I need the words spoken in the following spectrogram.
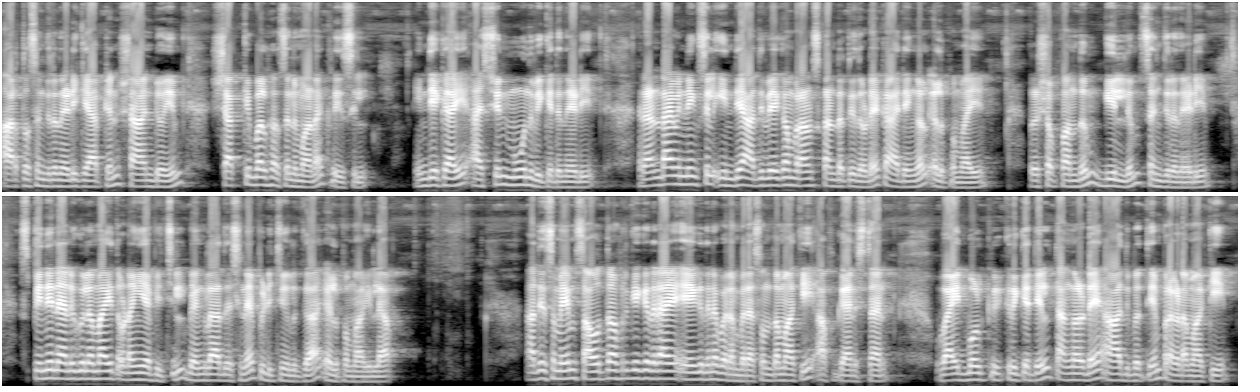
അർദ്ധ സെഞ്ചുറി നേടി ക്യാപ്റ്റൻ ഷാൻഡോയും ഷക്കിബൽ ഹസനുമാണ് ക്രീസിൽ. ഇന്ത്യക്കായി അശ്വിൻ മൂന്ന് വിക്കറ്റ് നേടി. രണ്ടാം ഇന്നിംഗ്സിൽ ഇന്ത്യ അതിവേഗം റൺസ് കണ്ടെത്തിയതോടെ കാര്യങ്ങൾ എളുപ്പമായി. ഋഷഭ് പന്തും ഗില്ലും സെഞ്ചുറി നേടി. സ്പിന്നിന് അനുകൂലമായി തുടങ്ങിയ പിച്ചിൽ ബംഗ്ലാദേശിനെ പിടിച്ചു നിൽക്കുക എളുപ്പമാകില്ല. അതേസമയം സൗത്ത് ആഫ്രിക്കയ്ക്കെതിരായ ഏകദിന പരമ്പര സ്വന്തമാക്കി അഫ്ഗാനിസ്ഥാൻ. വൈറ്റ് ബോൾ ക്രിക്കറ്റിൽ തങ്ങളുടെ ആധിപത്യം പ്രകടമാക്കി.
